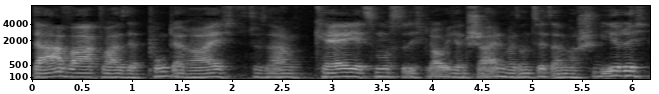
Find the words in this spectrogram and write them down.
da war quasi der Punkt erreicht, zu sagen, okay, jetzt musst du dich, glaube ich, entscheiden, weil sonst wird es einfach schwierig,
